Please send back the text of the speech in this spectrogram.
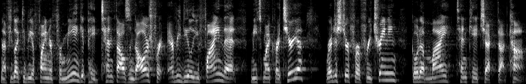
Now, if you'd like to be a finder for me and get paid $10,000 for every deal you find that meets my criteria, register for a free training, go to my10kcheck.com.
